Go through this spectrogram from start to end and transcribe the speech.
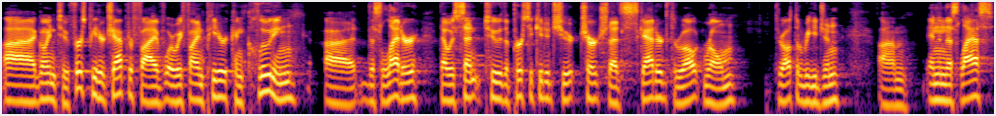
uh, going to 1 Peter chapter 5, where we find Peter concluding uh, this letter that was sent to the persecuted church that's scattered throughout Rome, throughout the region. Um, and in this last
